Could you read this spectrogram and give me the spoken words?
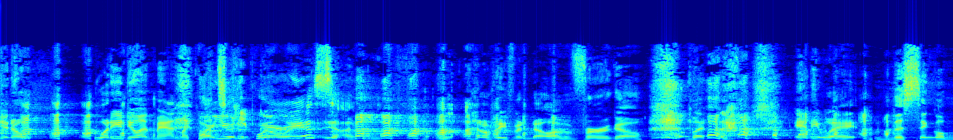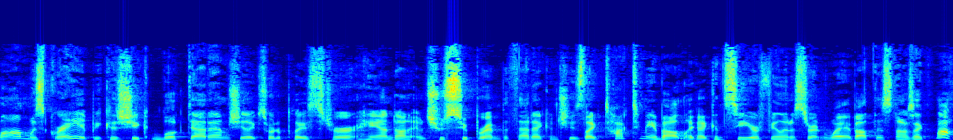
you know, what are you doing, man? Like, Are you an. Aquarius? I'm- don't even know. I'm a Virgo. But anyway, the single mom was great because she looked at him. She like sort of placed her hand on him. She was super empathetic. And she's like, talk to me about, like, I can see you're feeling a certain way about this. And I was like, wow,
